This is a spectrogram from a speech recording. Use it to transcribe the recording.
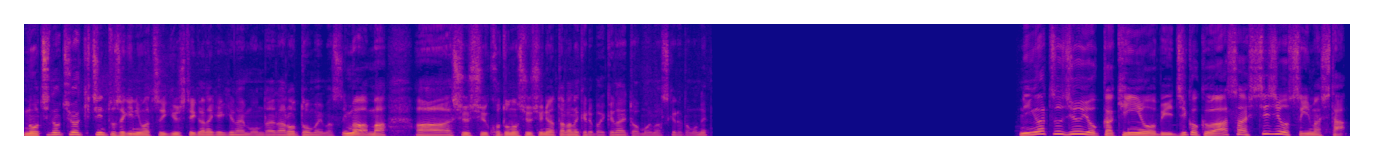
後々はきちんと責任は追及していかなきゃいけない問題だろうと思います。今はまあ、あ収集、ことの収集に当たらなければいけないと思いますけれどもね。2月14日金曜日時刻は朝7時を過ぎました。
